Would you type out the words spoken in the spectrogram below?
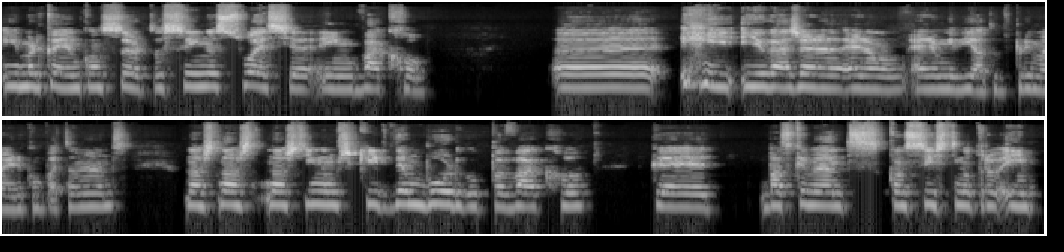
E marquei um concerto assim na Suécia, em Vakro. Uh, e, e o gajo era, era, um, era um idiota de primeiro, completamente. Nós, nós, nós tínhamos que ir de Hamburgo para Vakro, que é, basicamente consiste em, outra, em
